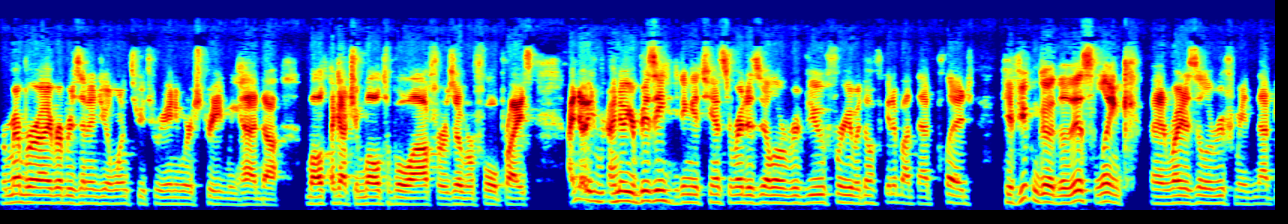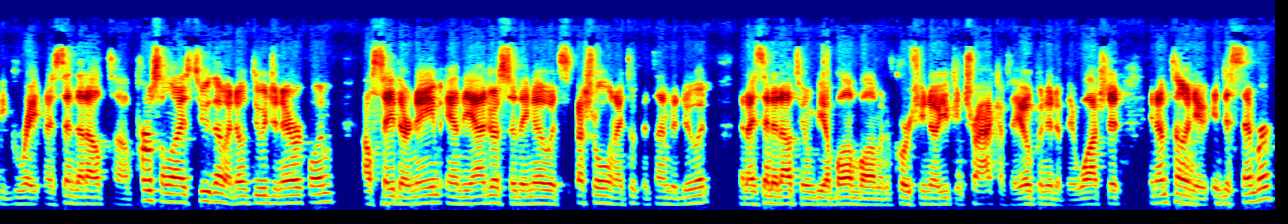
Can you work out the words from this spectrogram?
Remember, I represented you on one through three Anywhere Street, and we had uh, mul- I got you multiple offers over full price. I know you, I know you're busy. You didn't get a chance to write a Zillow review for you, but don't forget about that pledge. If you can go to this link and write a Zillow review for me, that'd be great. I send that out uh, personalized to them. I don't do a generic one. I'll say their name and the address so they know it's special and I took the time to do it. And I send it out to them via BombBomb. And of course, you know, you can track if they open it, if they watched it. And I'm telling you, in December,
